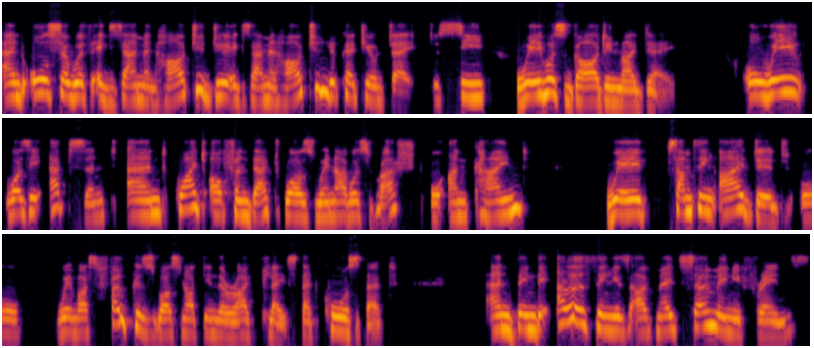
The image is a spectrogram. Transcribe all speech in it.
and also with examen how to do examen how to look at your day to see where was god in my day or where was he absent? And quite often that was when I was rushed or unkind, where something I did or where my focus was not in the right place that caused that. And then the other thing is, I've made so many friends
